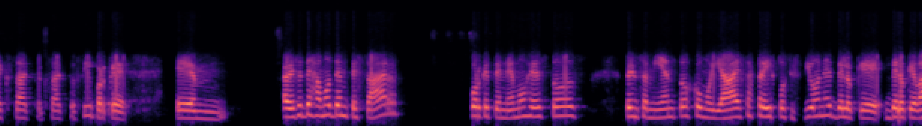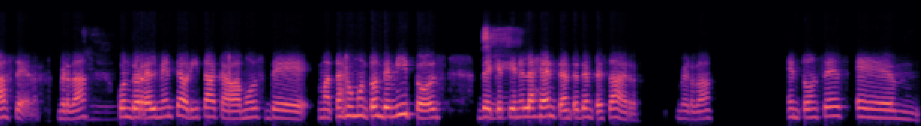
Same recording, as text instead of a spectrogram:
Exacto, exacto. Sí, porque em, a veces dejamos de empezar porque tenemos estos pensamientos como ya estas predisposiciones de lo que, de lo que va a ser, ¿verdad? Cuando realmente ahorita acabamos de matar un montón de mitos de que tiene la gente antes de empezar, ¿verdad? Entonces, em,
